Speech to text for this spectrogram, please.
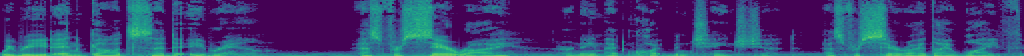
we read, And God said to Abraham, As for Sarai, her name hadn't quite been changed yet. As for Sarai, thy wife,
